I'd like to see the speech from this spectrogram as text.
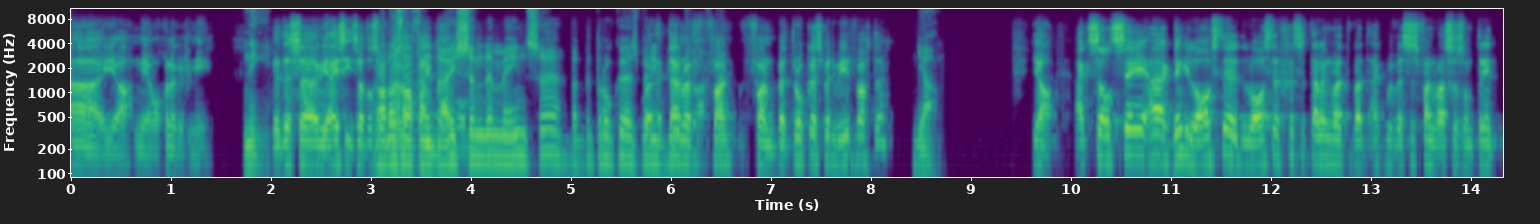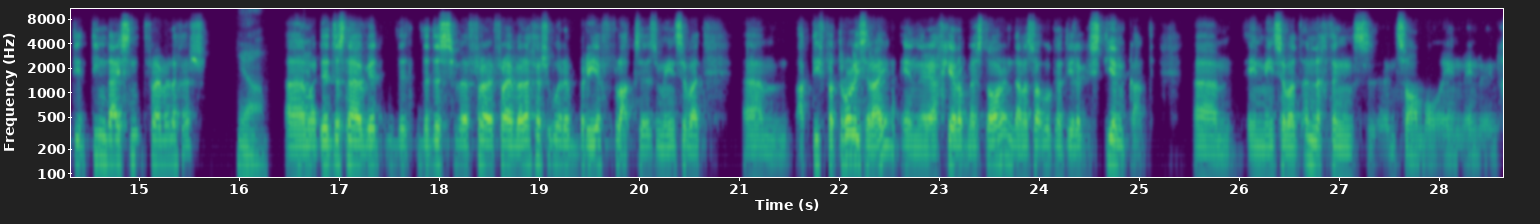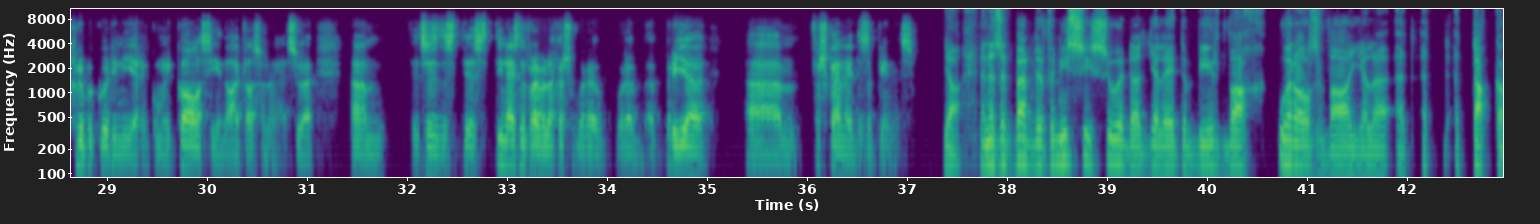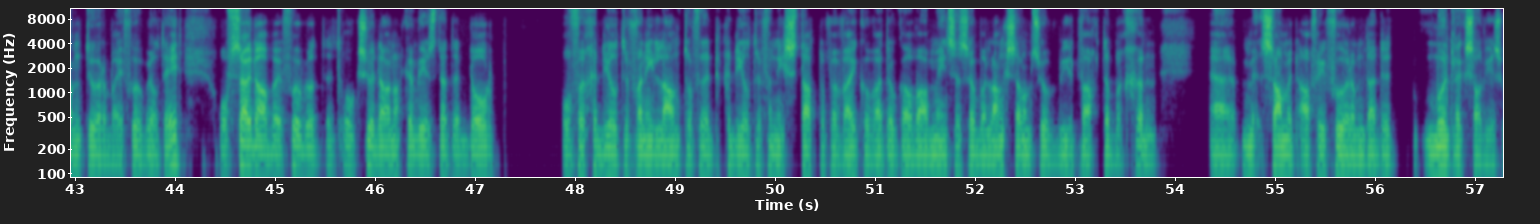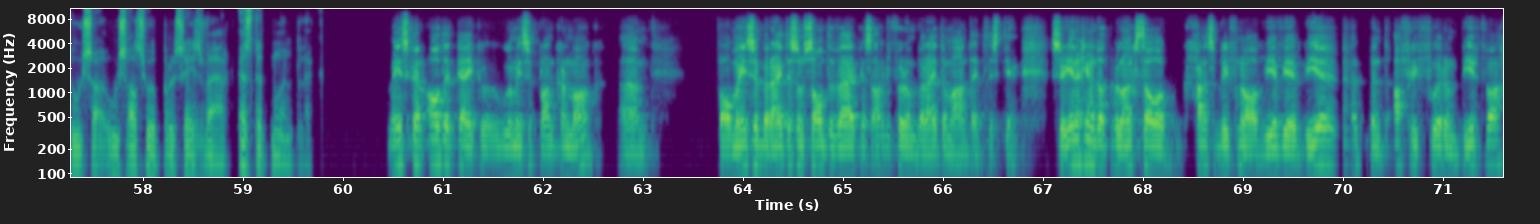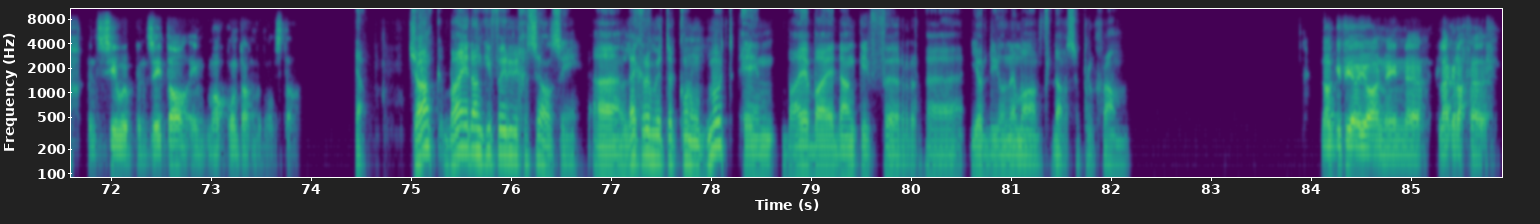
Uh ja, nee, ongelukkig nie. Nee. Dit is uh jy is iets wat ons Daar is al van duisende om, mense wat betrokke is by die terme van van betrokke is by die buurtwagte? Ja. Ja, ek sal sê uh, ek dink die laaste die laaste gistertelling wat wat ek bewus is van was ons omtrent 10000 vrywilligers. Ja. Uh, maar dit is nou weet dit, dit is vry, vrywilligers oor 'n breë vlak. So dis mense wat ehm um, aktief patrollies ry en reageer op misdade en dan is daar ook natuurlik 'n steenkant. Ehm um, en mense wat inligtings insamel en en en groepe koördineer en kommunikasie en daai klas van dinge. So ehm um, dit is dis dis 10000 vrywilligers oor 'n oor 'n breë ehm um, verskeidenheid dissiplines. Ja, en is dit per definisie so dat jy het 'n buurtwag oral waar jy 'n 'n 'n takkantoor byvoorbeeld het of sou daar byvoorbeeld dit ook sodanig kan wees dat 'n dorp of 'n gedeelte van die land of 'n gedeelte van die stad of 'n wijk of wat ook al waar mense sou belangstel om so 'n buurtwag te begin uh met, saam met AfriForum dat dit moontlik sal wees. Hoe sal hoe sal so 'n proses werk? Is dit moontlik? Mense kan altyd kyk hoe mense plan kan maak. Ehm um, waar mense bereid is om saam te werk, is AfriForum bereid om 'n hand uit te steek. So enigiemand wat belangstel, gaan asseblief na www.afriforumbuurtwag.co.za en maak kontak met ons daar. Ja. Jacques, baie dankie vir hierdie geselsie. Uh lekker om jou te kon ontmoet en baie baie dankie vir uh jou deelname aan vandag se program. Dankie vir jou Johan en uh, lekker dag verder.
